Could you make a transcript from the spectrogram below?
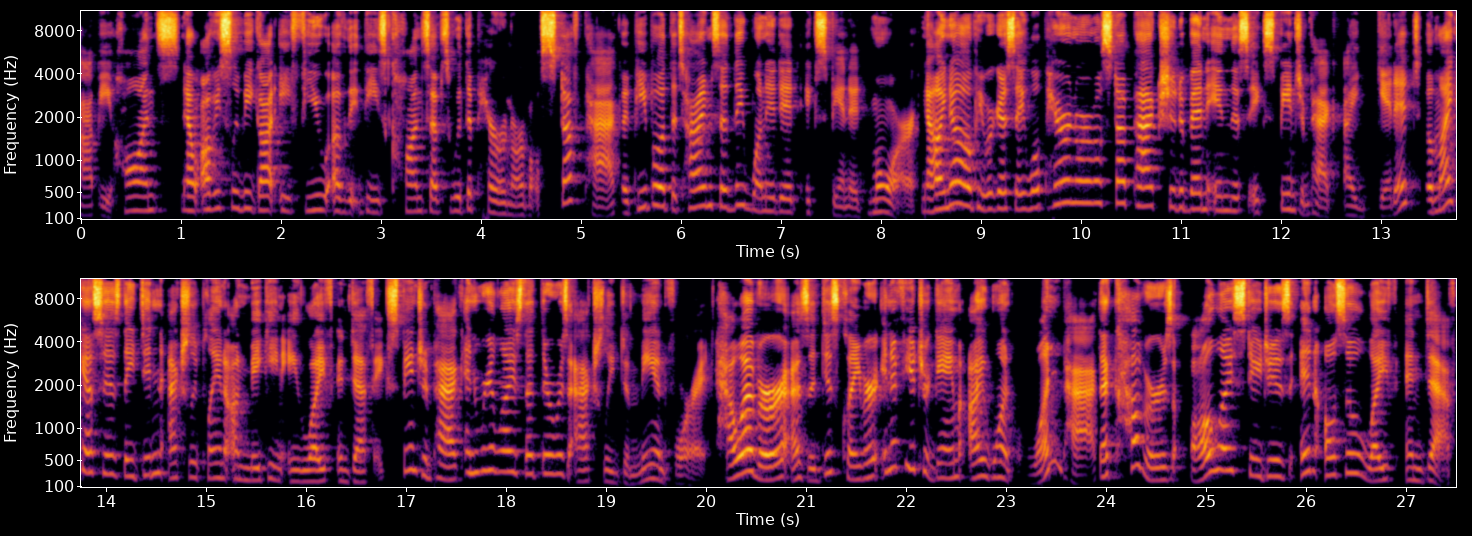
Happy Haunts. Now, obviously, we got a few of the, these concepts with the paranormal stuff pack, but people at the time said they wanted it expanded more. Now, I know people are going to say, well, paranormal stuff pack should have been in this expansion pack. I get it, but my guess is they didn't actually plan on making a life and death expansion pack and realized that there was actually demand for it. However, as a disclaimer, in a future game, I want one pack that covers all life stages and also life and death.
